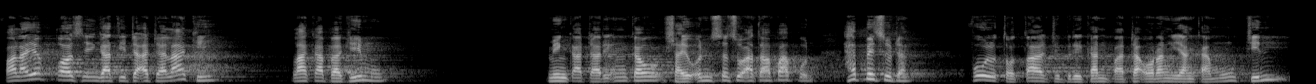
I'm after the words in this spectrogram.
Falayab sehingga tidak ada lagi laka bagimu. Mingka dari engkau sayun sesuatu apa pun. Habis sudah. Full total diberikan pada orang yang kamu jin,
